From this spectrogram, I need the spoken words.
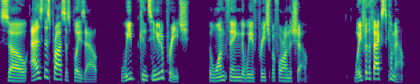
So, as this process plays out, we continue to preach the one thing that we have preached before on the show wait for the facts to come out.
